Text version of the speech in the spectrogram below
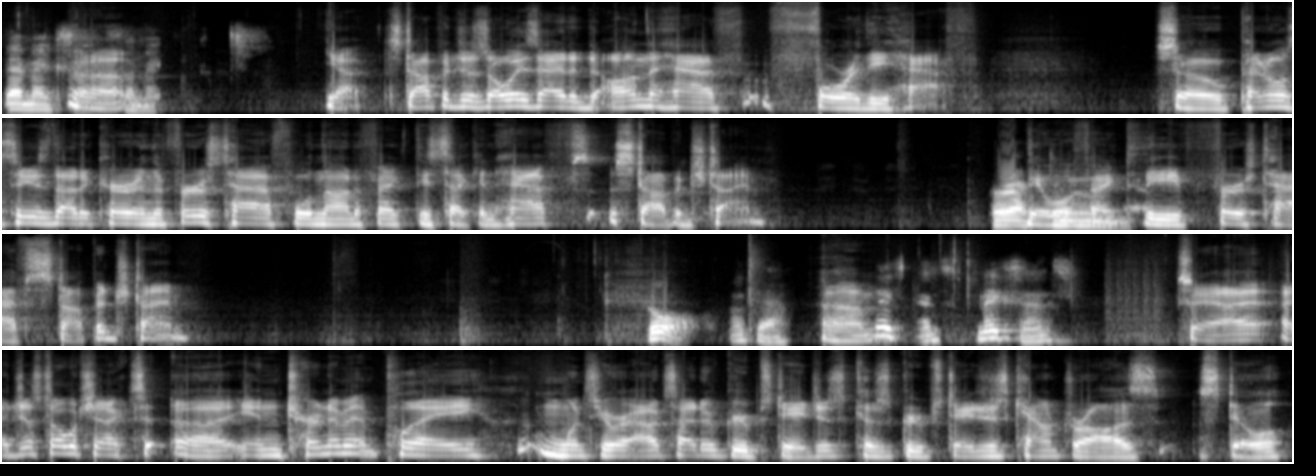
that makes sense. Uh, that makes Yeah, stoppage is always added on the half for the half. So penalties that occur in the first half will not affect the second half's stoppage time. correct. They will affect the first half's stoppage time. Cool. Okay. Um, Makes sense. Makes sense. So yeah, I, I just double checked. Uh, in tournament play, once you are outside of group stages, because group stages count draws still.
